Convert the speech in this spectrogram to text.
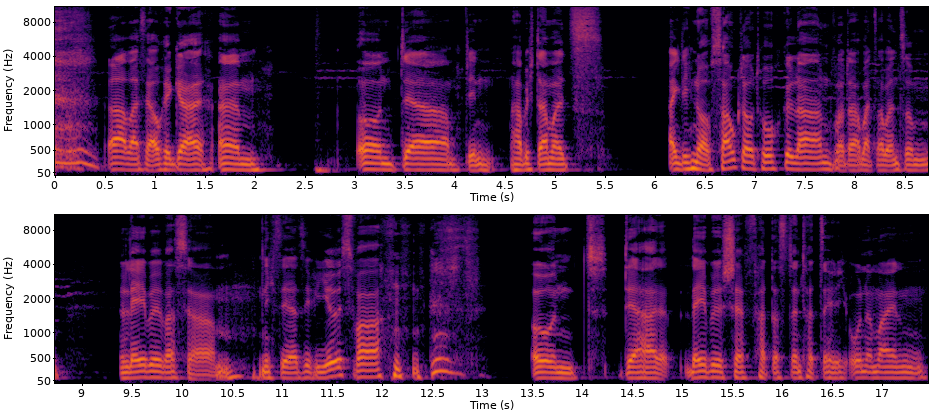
Aber ist ja auch egal. Ähm, und der, den habe ich damals eigentlich nur auf Soundcloud hochgeladen, war damals aber in so einem Label, was ja ähm, nicht sehr seriös war. Und der Labelchef hat das dann tatsächlich ohne mein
